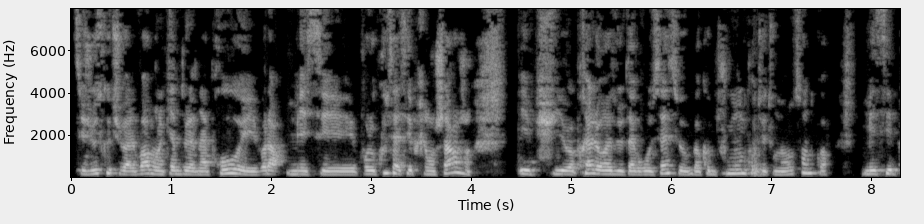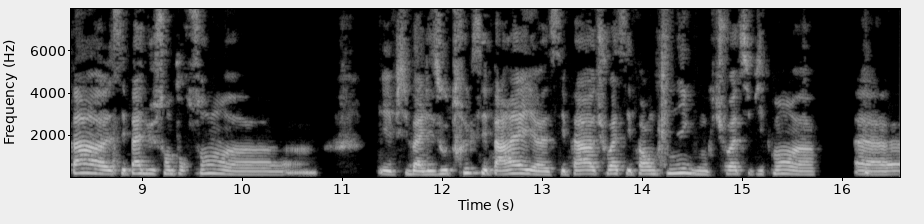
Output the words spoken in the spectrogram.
c'est juste que tu vas le voir dans le cadre de la NAPRO et voilà. Mais c'est, pour le coup, ça s'est pris en charge. Et puis après, le reste de ta grossesse, bah, comme tout le monde quand t'es tombé enceinte, quoi. Mais c'est pas, c'est pas du 100%. Euh... Et puis bah les autres trucs, c'est pareil. C'est pas, tu vois, c'est pas en clinique, donc tu vois, typiquement. Euh,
